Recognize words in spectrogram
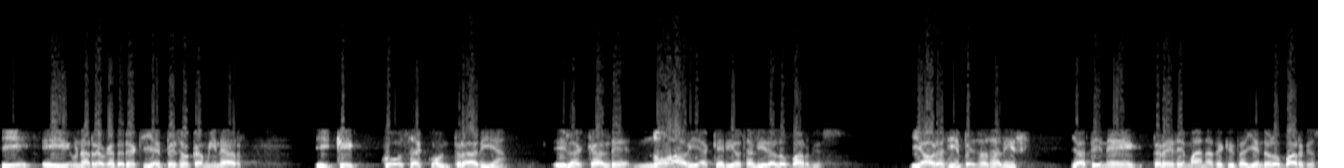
Y una revocatoria que ya empezó a caminar y que, cosa contraria, el alcalde no había querido salir a los barrios y ahora sí empezó a salir. Ya tiene tres semanas de que está yendo a los barrios.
